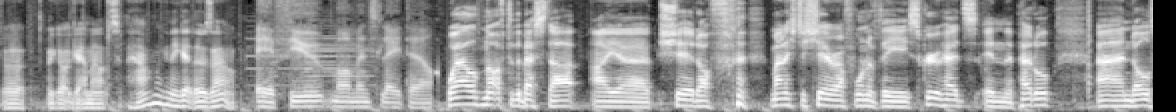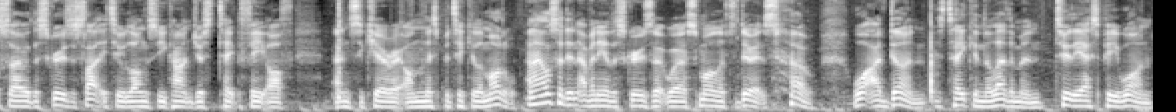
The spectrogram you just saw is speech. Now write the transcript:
But we gotta get them out. How am I gonna get those out? A few moments later. Well, not off to the best start. I uh, sheared off, managed to shear off one of the screw heads in the pedal, and also the screws are slightly too long, so you can't just take the feet off and secure it on this particular model. And I also didn't have any other screws that were small enough to do it, so what I've done is taken the Leatherman to the SP1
